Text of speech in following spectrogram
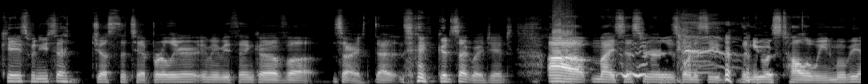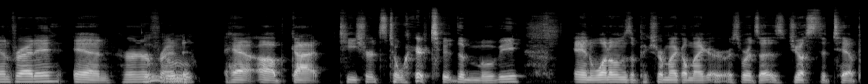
Case, when you said just the tip earlier, it made me think of. Uh, sorry, that good segue, James. Uh, my sister is going to see the newest Halloween movie on Friday, and her and her friend Ooh. ha- uh, got T-shirts to wear to the movie. And one of them is a picture of Michael Myers where it says "Just the tip,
